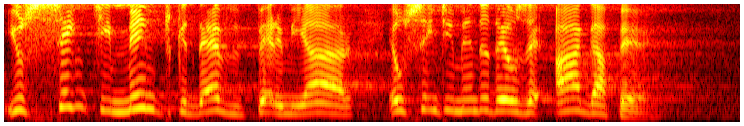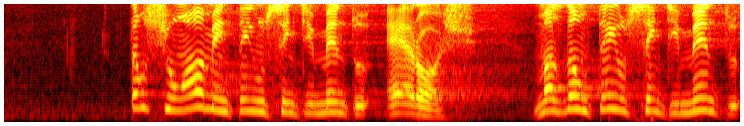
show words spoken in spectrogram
E o sentimento que deve permear é o sentimento de Deus, é agape. Então, se um homem tem um sentimento eros, mas não tem o sentimento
